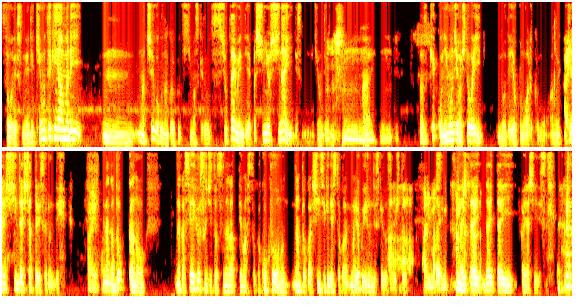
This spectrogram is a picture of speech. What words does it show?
そうですね。で、基本的にあんまり、うん、まあ中国なんかよく聞きますけど、初対面でやっぱ信用しないですね、基本的に。うん。はい結構日本人は人がいいので、良くも悪くも、あの、いきなり信頼しちゃったりするんで、はいはい。なんかどっかの、なんか政府筋と繋がってますとか、国王のなんとか親戚ですとか、まあよくいるんですけど、そういう人。あありますね。大体、大体怪しいですね。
